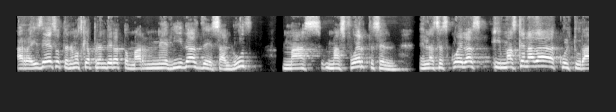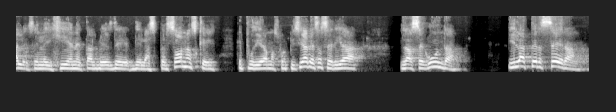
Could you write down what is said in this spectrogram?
a raíz de eso tenemos que aprender a tomar medidas de salud más, más fuertes en, en las escuelas y más que nada culturales, en la higiene tal vez de, de las personas que, que pudiéramos propiciar. Esa sería la segunda. Y la tercera,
